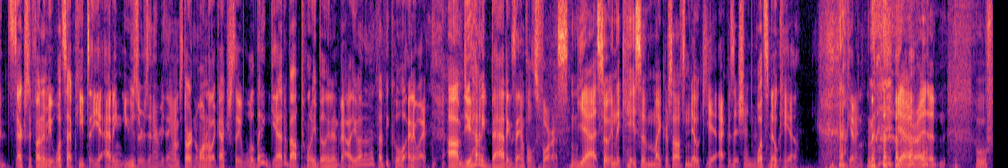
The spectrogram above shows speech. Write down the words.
it's actually funny to me. WhatsApp keeps yeah, adding users and everything, and I'm starting to wonder, like, actually, will they get about 20 billion in value out of that? That'd be cool. Anyway, um, do you have any bad examples for us? yeah. So, in the case of Microsoft's Nokia acquisition, What's Nokia? I'm kidding. yeah, right. Uh, oof.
